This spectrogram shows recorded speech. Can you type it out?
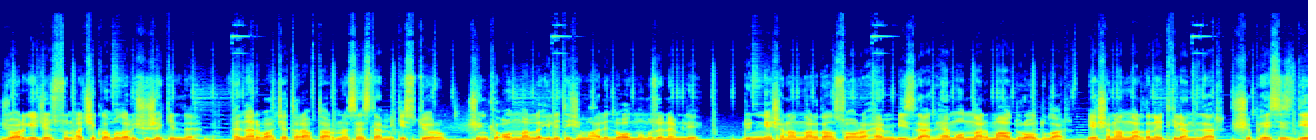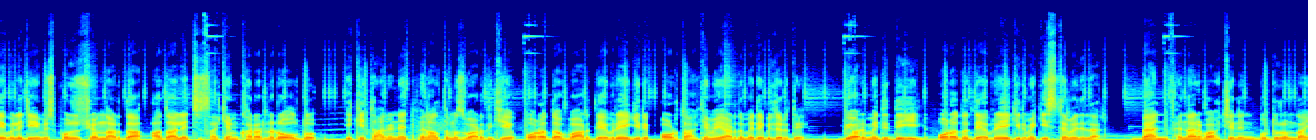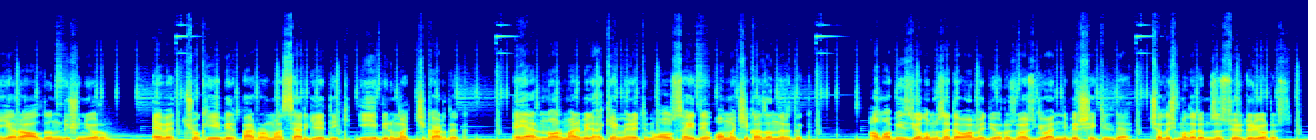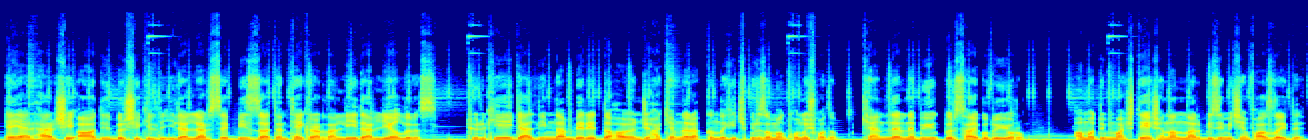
Jorge Jesus'un açıklamaları şu şekilde. Fenerbahçe taraftarına seslenmek istiyorum. Çünkü onlarla iletişim halinde olmamız önemli. Dün yaşananlardan sonra hem bizler hem onlar mağdur oldular. Yaşananlardan etkilendiler. Şüphesiz diyebileceğimiz pozisyonlarda adaletsiz hakem kararları oldu. İki tane net penaltımız vardı ki orada VAR devreye girip orta hakeme yardım edebilirdi. Görmedi değil, orada devreye girmek istemediler. Ben Fenerbahçe'nin bu durumdan yara aldığını düşünüyorum. Evet çok iyi bir performans sergiledik. iyi bir maç çıkardık. Eğer normal bir hakem yönetimi olsaydı o maçı kazanırdık. Ama biz yolumuza devam ediyoruz özgüvenli bir şekilde. Çalışmalarımızı sürdürüyoruz. Eğer her şey adil bir şekilde ilerlerse biz zaten tekrardan liderliği alırız. Türkiye'ye geldiğimden beri daha önce hakemler hakkında hiçbir zaman konuşmadım. Kendilerine büyük bir saygı duyuyorum. Ama dün maçta yaşananlar bizim için fazlaydı.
